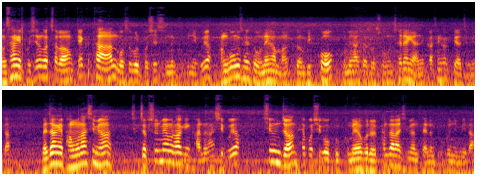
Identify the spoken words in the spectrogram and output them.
영상에 보시는 것처럼 깨끗한 모습을 보실 수 있는 부분이고요. 관공서에서 운행한 만큼 믿고 구매하셔도 좋은 차량이 아닐까 생각되어집니다. 매장에 방문하시면 직접 실매물 확인 가능하시고요. 시운전 해보시고 그 구매 여부를 판단하시면 되는 부분입니다.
